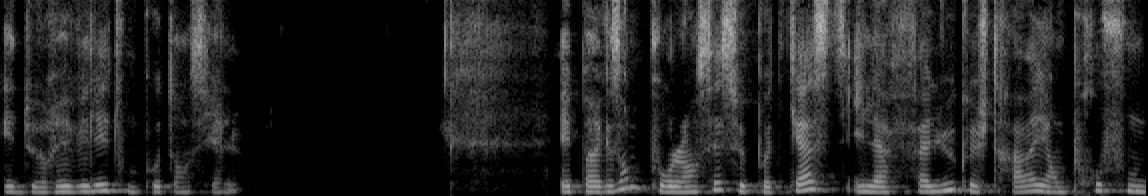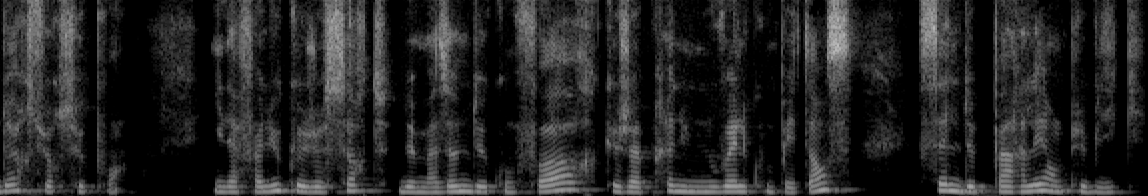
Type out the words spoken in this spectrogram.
et de révéler ton potentiel. Et par exemple, pour lancer ce podcast, il a fallu que je travaille en profondeur sur ce point. Il a fallu que je sorte de ma zone de confort, que j'apprenne une nouvelle compétence, celle de parler en public,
